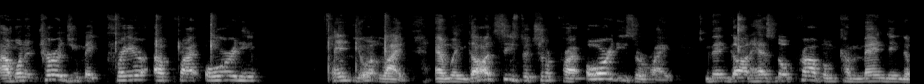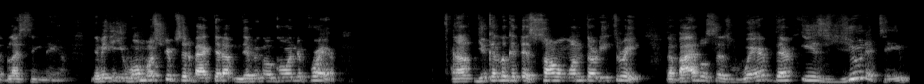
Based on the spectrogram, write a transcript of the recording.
I want to encourage you make prayer a priority in your life. And when God sees that your priorities are right, then God has no problem commanding the blessing there. Let me give you one more scripture to back that up, and then we're going to go into prayer. Uh, you can look at this Psalm 133. The Bible says, Where there is unity,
